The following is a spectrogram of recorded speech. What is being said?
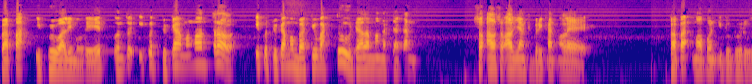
Bapak Ibu Wali Murid untuk ikut juga mengontrol, ikut juga membagi waktu dalam mengerjakan soal-soal yang diberikan oleh Bapak maupun Ibu Guru.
